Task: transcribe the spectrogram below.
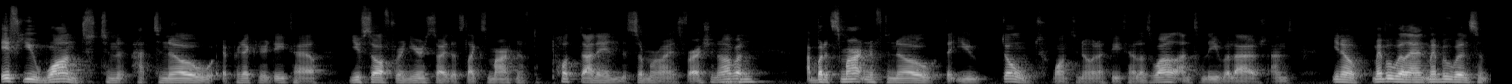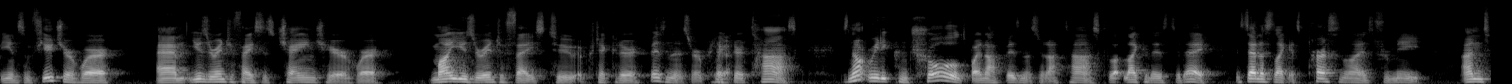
if you want to to know a particular detail, you software on your side that's like smart enough to put that in the summarized version of it. Uh, But it's smart enough to know that you don't want to know that detail as well, and to leave it out. And you know, maybe we'll end, maybe we'll be in some future where um, user interfaces change here, where my user interface to a particular business or a particular task is not really controlled by that business or that task like it is today. Instead, it's like it's personalized for me, and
